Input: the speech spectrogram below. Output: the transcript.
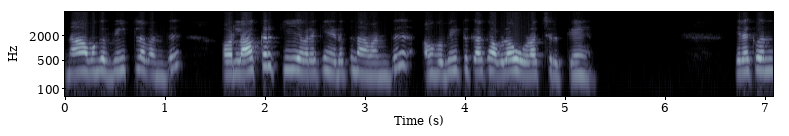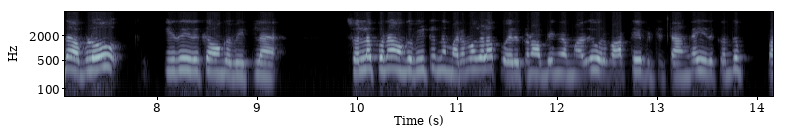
நான் அவங்க வீட்டுல வந்து அவர் லாக்கர் கீய வரைக்கும் எடுத்து நான் வந்து அவங்க வீட்டுக்காக அவ்வளோ உழைச்சிருக்கேன். எனக்கு வந்து அவ்வளோ இது இருக்கு அவங்க வீட்ல. சொல்லப்போனா அவங்க வீட்டுக்கு நான் மருமகளா போயிருக்கணும் அப்படிங்கிற மாதிரி ஒரு வார்த்தையை விட்டுட்டாங்க. இதுக்கு வந்து ப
